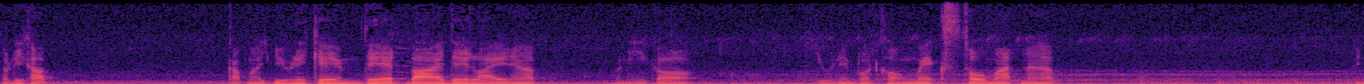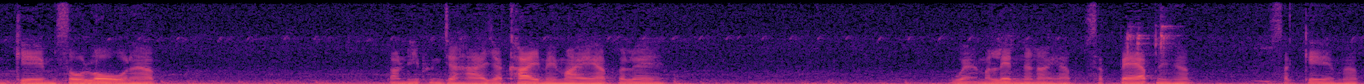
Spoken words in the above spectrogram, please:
สวัสดีครับ กลับมาอยู่ในเกม Dead by Daylight นะครับ วันนี้ก็อยู่ในบทของ Max Thomas นะครับ เป็นเกมโซโล่นะครับ ตอนนี้เพิ่งจะหายจากไข้ใหม่ๆครับก็เลย แวะมาเล่นนะหน่อยครับ สักแป๊บหนึ่งครับ สักเกมครับ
